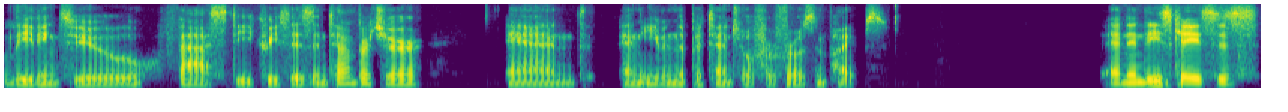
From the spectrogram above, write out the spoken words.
leading to fast decreases in temperature and, and even the potential for frozen pipes. And in these cases,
